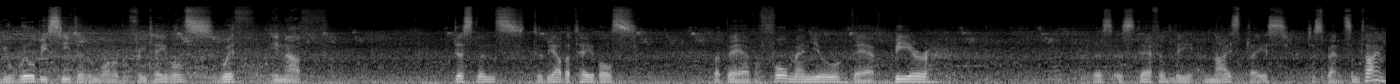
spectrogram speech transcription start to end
you will be seated in one of the free tables with enough distance to the other tables. But they have a full menu, they have beer. This is definitely a nice place to spend some time.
